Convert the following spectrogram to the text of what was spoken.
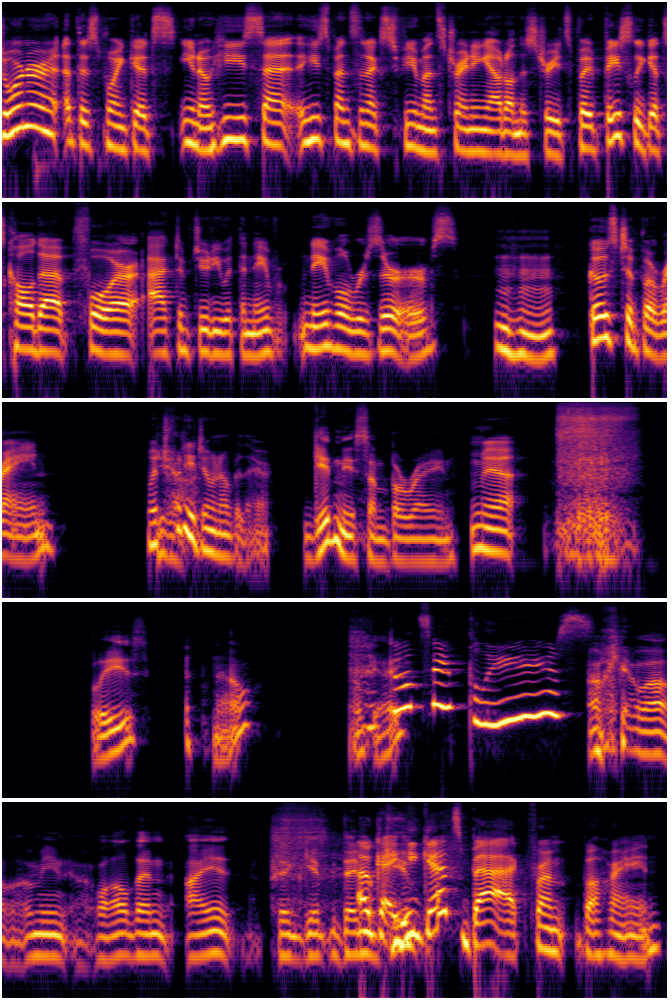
Dorner at this point gets, you know, he sent he spends the next few months training out on the streets, but basically gets called up for active duty with the naval naval reserves. Mm-hmm. Goes to Bahrain. Which what are you doing over there? Give me some Bahrain, Yeah. please. No. Okay. Don't say please. Okay. Well, I mean, well, then I then give. Then Okay, give- he gets back from Bahrain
